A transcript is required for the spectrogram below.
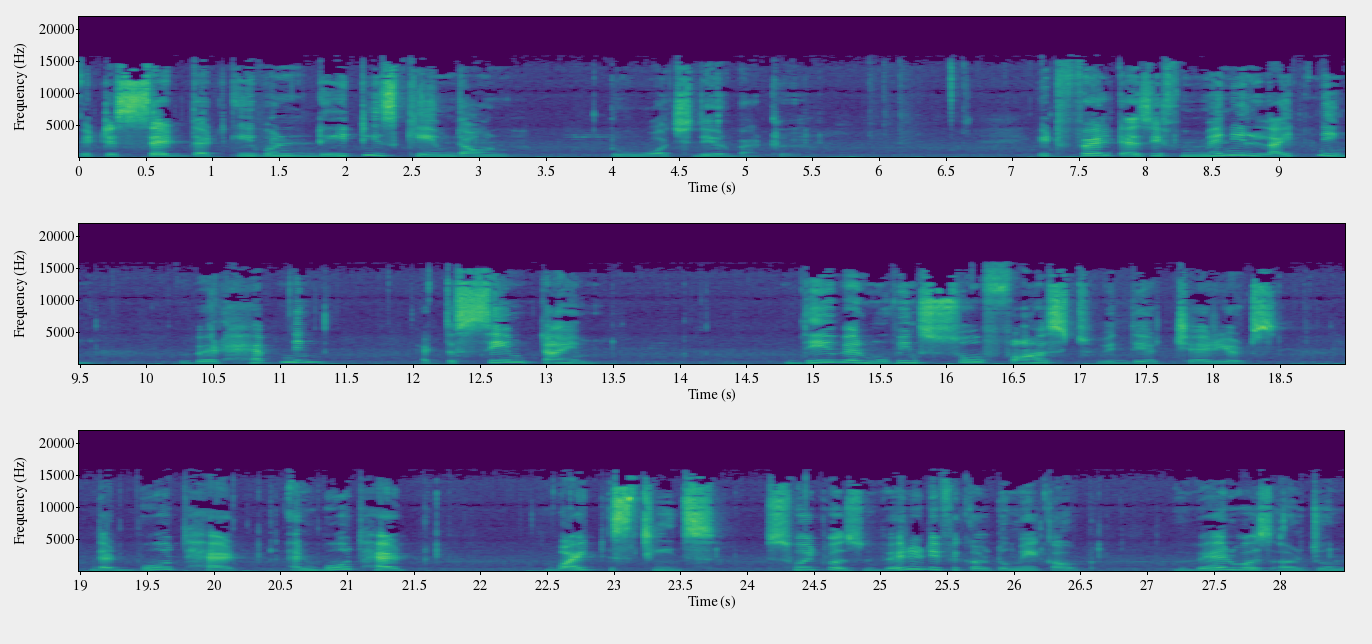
It is said that even deities came down to watch their battle. It felt as if many lightning were happening at the same time they were moving so fast with their chariots that both had and both had white steeds. So it was very difficult to make out where was Arjun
